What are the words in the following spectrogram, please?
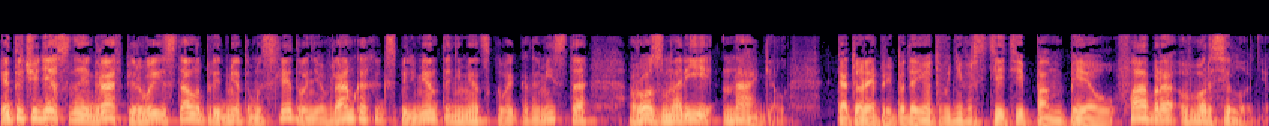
Эта чудесная игра впервые стала предметом исследования в рамках эксперимента немецкого экономиста Розмари Нагел, которая преподает в университете Помпео Фабра в Барселоне.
